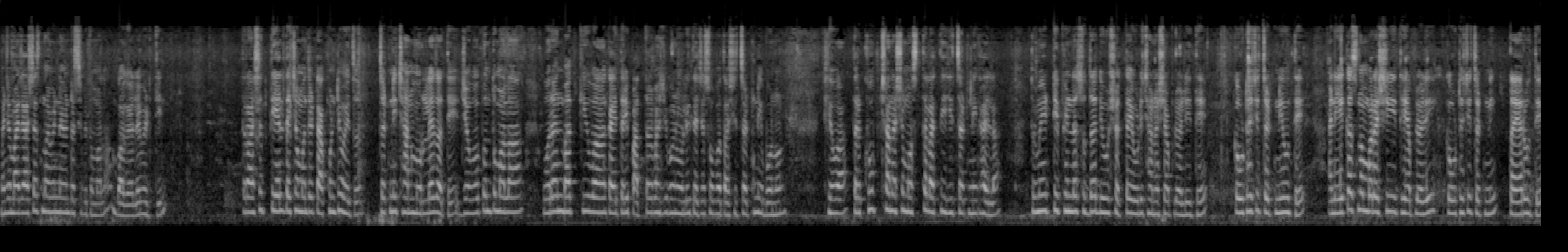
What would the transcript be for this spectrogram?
म्हणजे माझ्या अशाच नवीन नवीन रेसिपी तुम्हाला बघायला भेटतील. तर असं तेल त्याच्यामध्ये टाकून ठेवायचं. चटणी छान मुरल्या जाते. जेव्हा पण तुम्हाला वरण भात किंवा काहीतरी पातळ भाजी बनवली त्याच्यासोबत अशी चटणी बनवून ठेवा. तर खूप छान अशी मस्त लागते ही चटणी खायला. तुम्ही टिफिनलासुद्धा देऊ शकता एवढी छान अशी आपल्याला इथे कवठाची चटणी होते. आणि एकच नंबर अशी इथे आपल्याला कवठाची चटणी तयार होते.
